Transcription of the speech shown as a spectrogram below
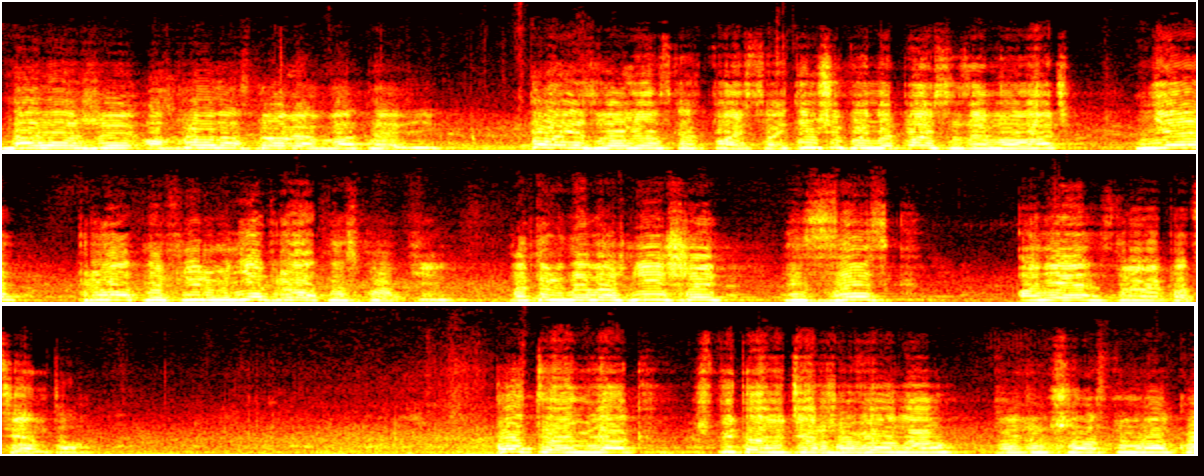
należy ochrona zdrowia obywateli. To jest w obowiązkach państwa i tym się powinno państwo zajmować, nie prywatne firmy, nie prywatne spółki, dla których najważniejszy jest zysk, a nie zdrowie pacjenta. Po tym jak szpital wydzierżawiono w 2013 roku,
